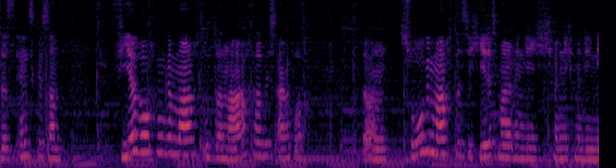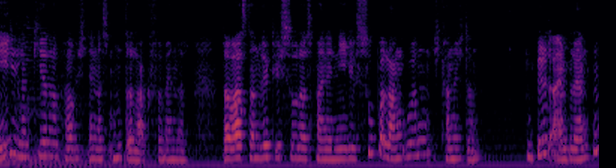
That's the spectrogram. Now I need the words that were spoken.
das insgesamt vier Wochen gemacht und danach habe ich es einfach dann so gemacht, dass ich jedes Mal, wenn ich, wenn ich mir die Nägel lackiert habe, habe ich den als Unterlack verwendet. Da war es dann wirklich so, dass meine Nägel super lang wurden. Ich kann euch dann ein Bild einblenden.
